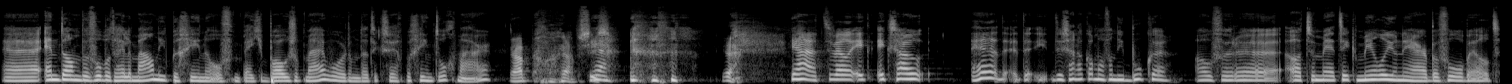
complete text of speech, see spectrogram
Uh, en dan bijvoorbeeld helemaal niet beginnen of een beetje boos op mij worden omdat ik zeg begin toch maar. Ja, ja precies. Ja. Ja. ja, terwijl ik, ik zou. Hè, er zijn ook allemaal van die boeken over uh, Automatic Millionaire bijvoorbeeld.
